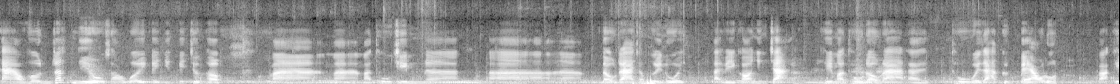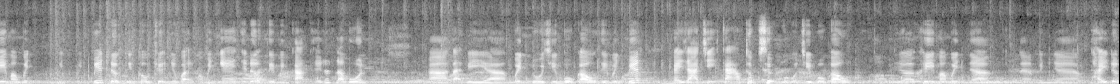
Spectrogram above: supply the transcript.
cao hơn rất nhiều so với cái những cái trường hợp mà mà mà thu chim à, à, à, đầu ra cho người nuôi. Tại vì có những trại khi mà thu đầu ra là thu với giá cực bèo luôn. Và khi mà mình mình, mình biết được những câu chuyện như vậy mà mình nghe thấy được thì mình cảm thấy rất là buồn à, tại vì à, mình nuôi chim bồ câu thì mình biết cái giá trị cao thực sự của con chim bồ câu. À, khi mà mình à, à, mình à, thấy được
